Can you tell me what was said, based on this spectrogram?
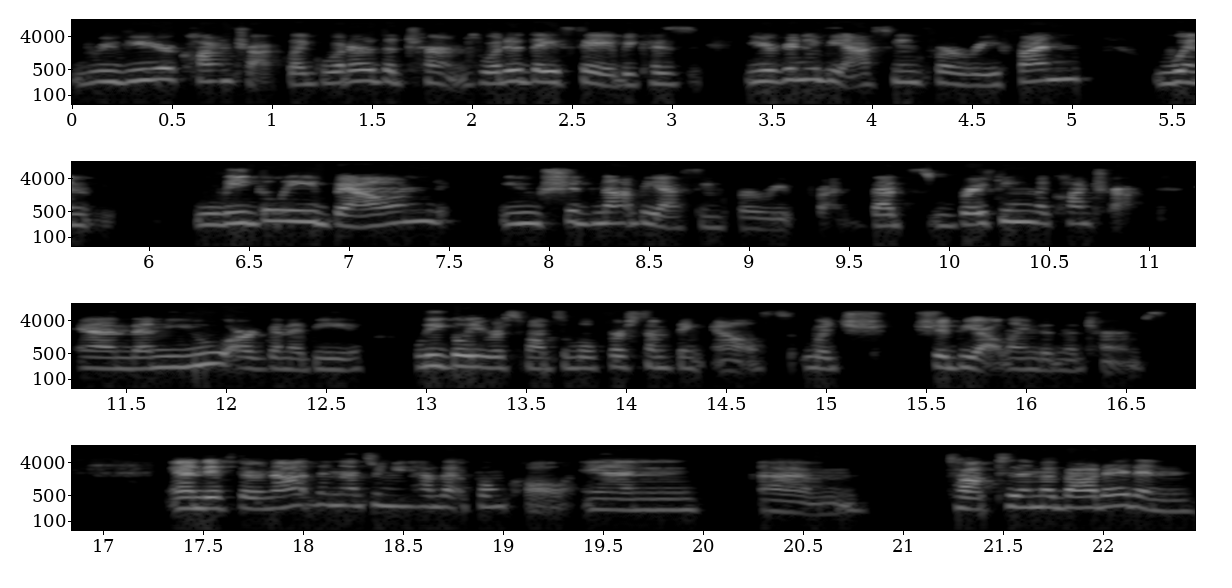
review your contract. Like what are the terms? What did they say? Because you're going to be asking for a refund. When legally bound you should not be asking for a refund. That's breaking the contract. And then you are going to be legally responsible for something else which should be outlined in the terms. And if they're not then that's when you have that phone call. And um, talk to them about it and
